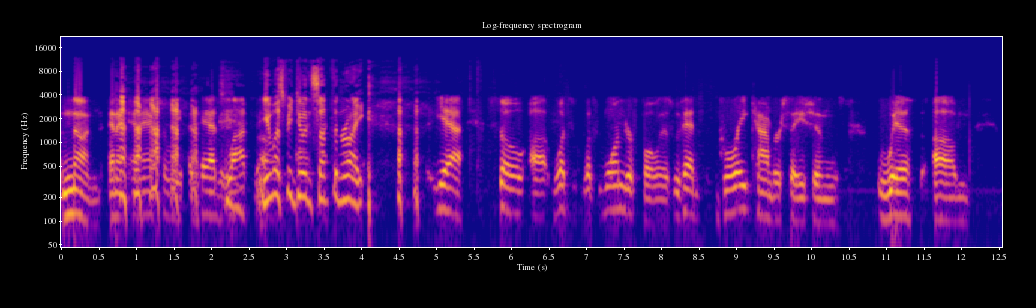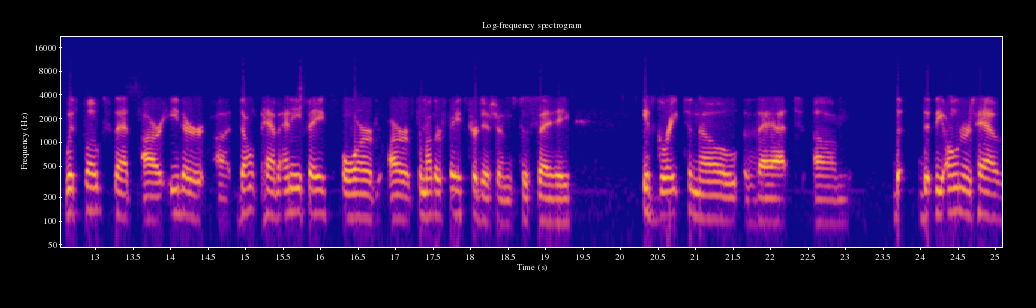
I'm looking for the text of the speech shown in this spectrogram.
none, and, I, and actually, I've had lots. Of, you must be doing something right. yeah. So uh, what's what's wonderful is we've had great conversations with um, with folks that are either uh, don't have any faith or are from other faith traditions to say it's great to know that um, the, the, the owners have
